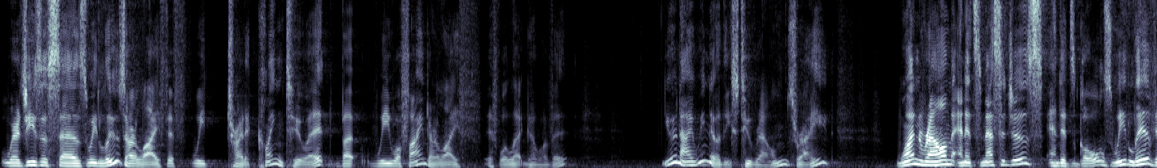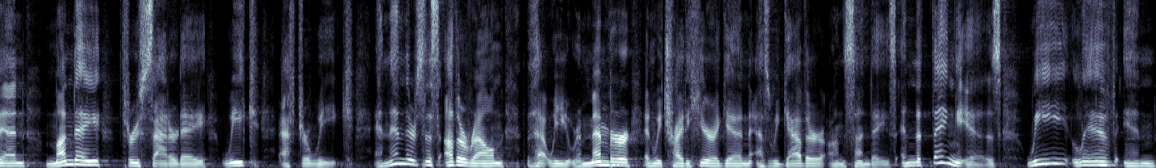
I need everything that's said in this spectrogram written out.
where Jesus says we lose our life if we try to cling to it, but we will find our life if we'll let go of it. You and I, we know these two realms, right? One realm and its messages and its goals we live in Monday through Saturday, week after week. And then there's this other realm that we remember and we try to hear again as we gather on Sundays. And the thing is, we live in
